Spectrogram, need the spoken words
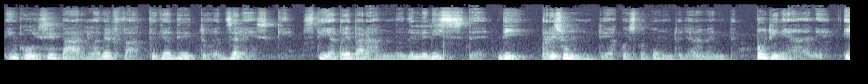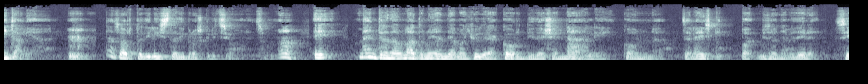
in cui si parla del fatto che addirittura Zelensky stia preparando delle liste di presunti, a questo punto chiaramente, putiniani, italiani, una sorta di lista di proscrizione, insomma, no? E mentre da un lato noi andiamo a chiudere accordi decennali con Zelensky, poi bisogna vedere se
